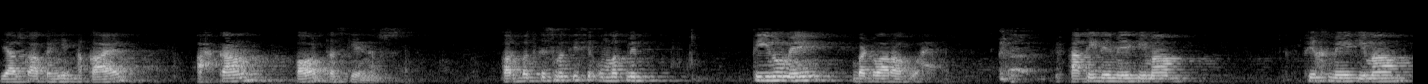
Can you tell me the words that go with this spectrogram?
یا اس کو آپ کہیں گے عقائد، احکام اور تزکیہ نفس۔ اور بدقسمتی سے امت میں تینوں میں بٹوارا ہوا ہے۔ عقیدے میں ایک امام، فقہ میں ایک امام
